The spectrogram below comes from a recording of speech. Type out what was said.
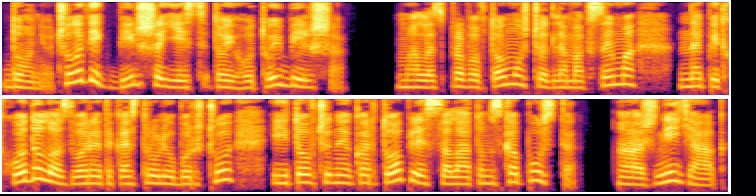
Доню, чоловік більше їсть, то й готуй більше. Але справа в тому, що для Максима не підходило зварити каструлю борщу і товченої картоплі з салатом з капусти. Аж ніяк.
